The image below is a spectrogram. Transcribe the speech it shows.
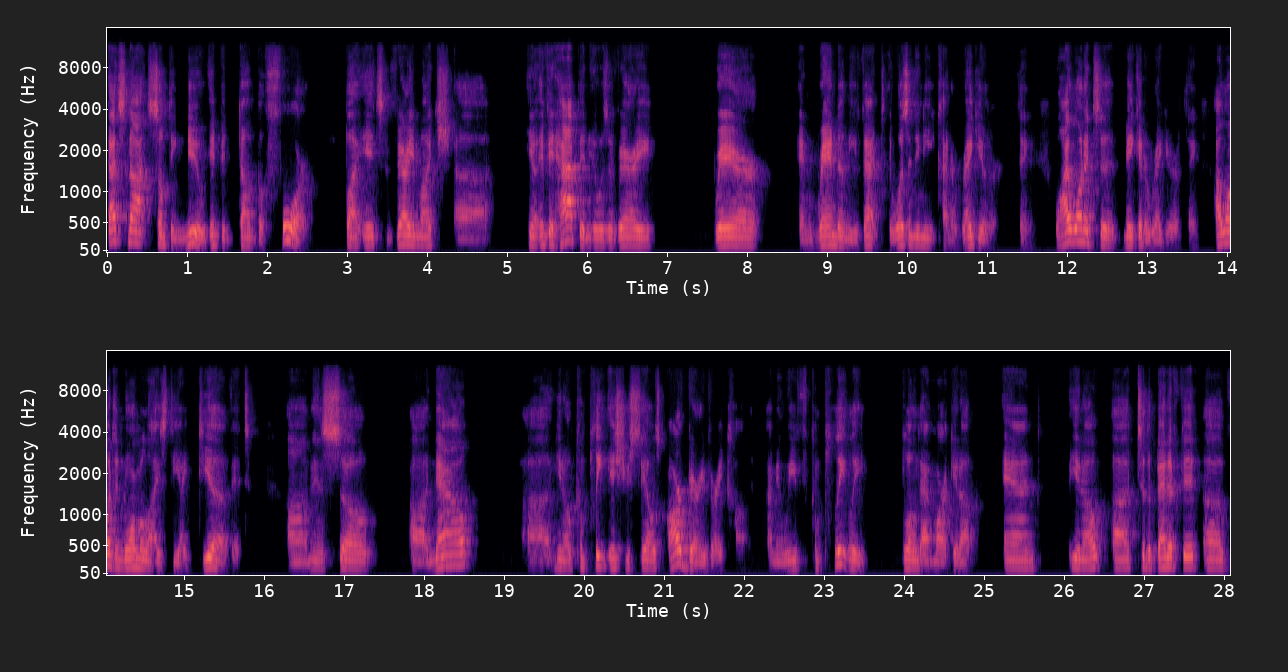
that's not something new. It'd been done before, but it's very much uh, you know, if it happened, it was a very rare and random event. It wasn't any kind of regular thing. Well, I wanted to make it a regular thing. I wanted to normalize the idea of it. Um, and so uh, now, uh, you know, complete issue sales are very, very common. I mean, we've completely blown that market up. And, you know, uh, to the benefit of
